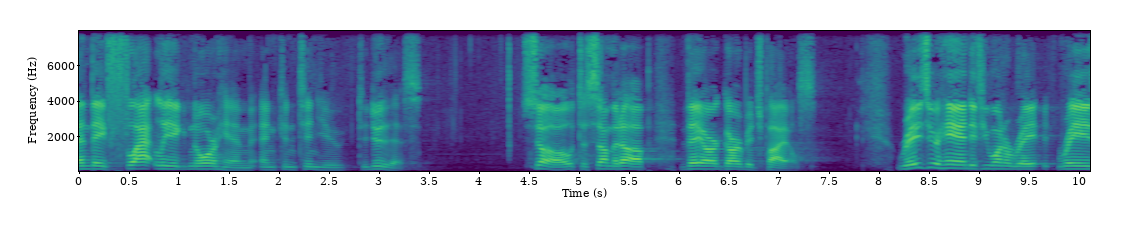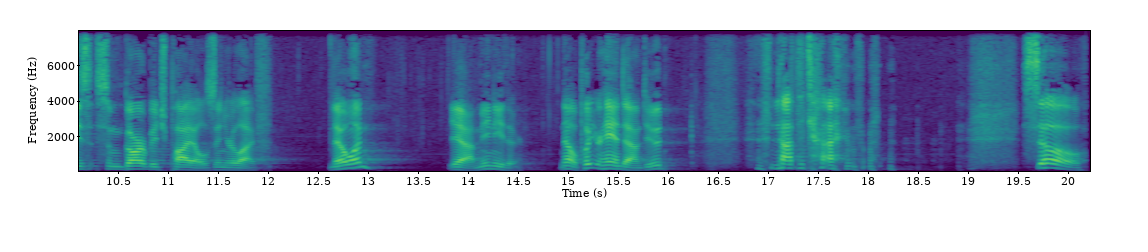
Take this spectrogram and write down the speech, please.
And they flatly ignore him and continue to do this. So, to sum it up, they are garbage piles. Raise your hand if you want to ra- raise some garbage piles in your life. No one? Yeah, me neither. No, put your hand down, dude. Not the time. so,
